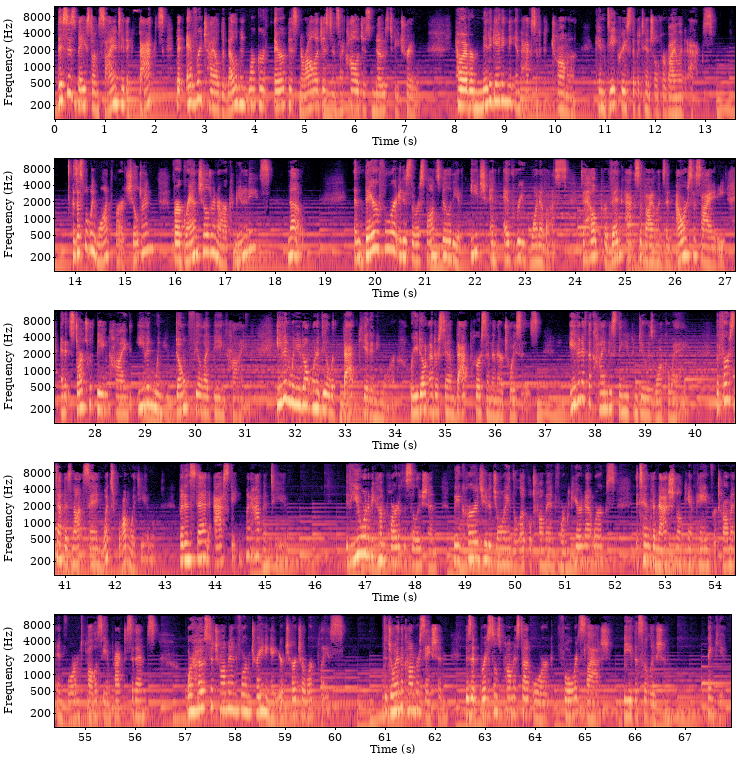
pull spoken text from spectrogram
This is based on scientific facts that every child development worker, therapist, neurologist, and psychologist knows to be true. However, mitigating the impacts of trauma can decrease the potential for violent acts. Is this what we want for our children, for our grandchildren, or our communities? No. And therefore, it is the responsibility of each and every one of us to help prevent acts of violence in our society. And it starts with being kind, even when you don't feel like being kind, even when you don't want to deal with that kid anymore, or you don't understand that person and their choices even if the kindest thing you can do is walk away. The first step is not saying, What's wrong with you? but instead asking, What happened to you? If you want to become part of the solution, we encourage you to join the local trauma informed care networks, attend the national campaign for trauma informed policy and practice events, or host a trauma informed training at your church or workplace. To join the conversation, visit bristolspromise.org forward slash be the solution. Thank you.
